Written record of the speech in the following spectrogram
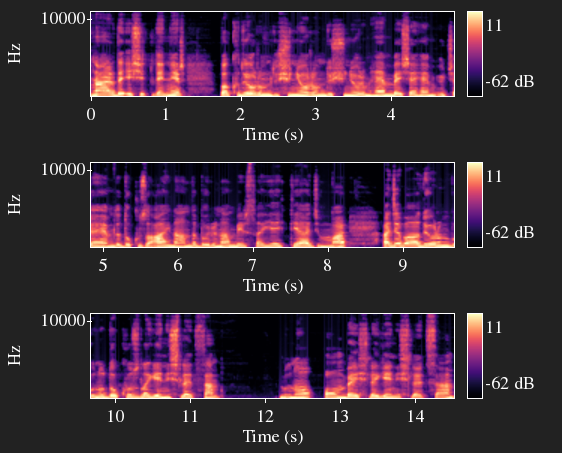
Nerede eşitlenir? Bakıyorum, düşünüyorum, düşünüyorum. Hem 5'e hem 3'e hem de 9'a aynı anda bölünen bir sayıya ihtiyacım var. Acaba diyorum bunu 9 ile genişletsem. Bunu 15 ile genişletsem.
